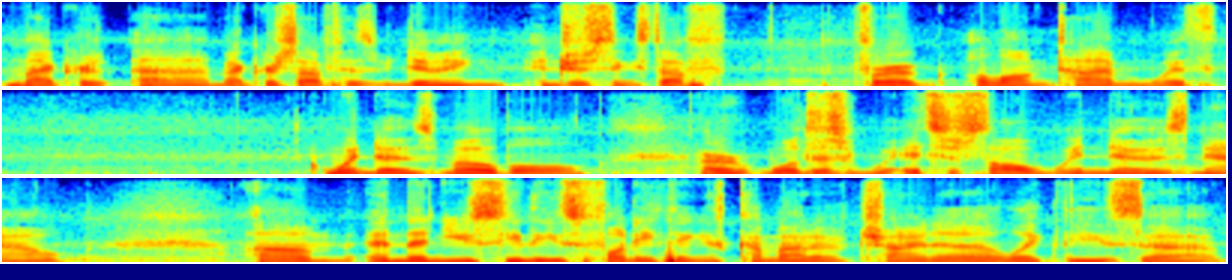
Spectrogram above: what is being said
Micro, uh, Microsoft has been doing interesting stuff for a, a, long time with Windows Mobile, or well, just it's just all Windows now. Um, and then you see these funny things come out of China, like these. Uh,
